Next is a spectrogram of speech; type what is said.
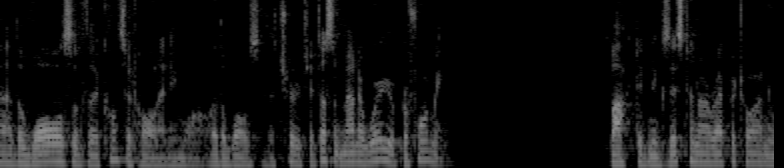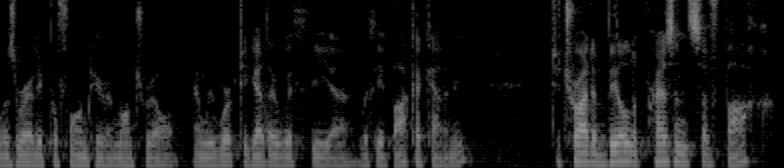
uh, the walls of the concert hall anymore or the walls of the church. It doesn't matter where you're performing. Bach didn't exist in our repertoire and was rarely performed here in Montreal. And we worked together with the, uh, with the Bach Academy to try to build a presence of Bach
